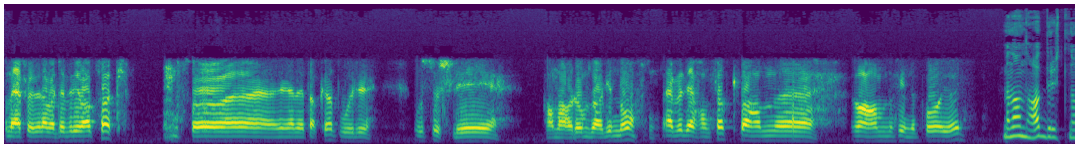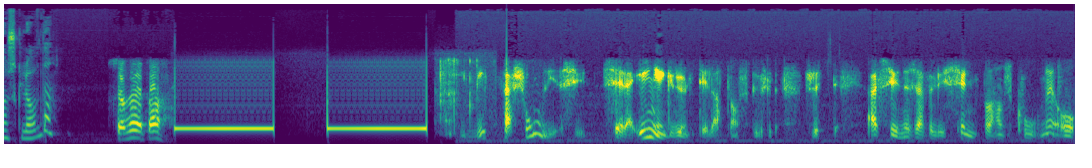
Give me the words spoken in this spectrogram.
som jeg føler har vært en privatsak. Så eh, jeg vet akkurat hvor, hvor stusslig han har det om dagen nå. Det er vel det han sagt, hva han, hva han finner på å gjøre. Men han har brutt norsk lov, da? Skjønner dette. I mitt personlige syn ser jeg ingen grunn til at han skulle slutte. Jeg synes selvfølgelig synd på hans kone og,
